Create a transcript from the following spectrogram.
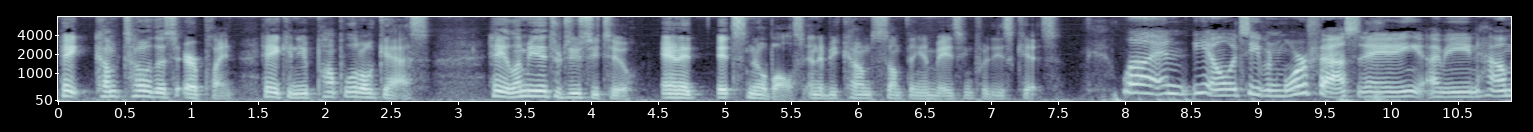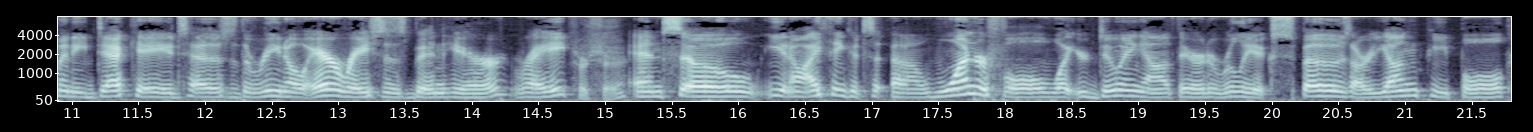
hey, come tow this airplane. Hey, can you pump a little gas? Hey, let me introduce you to. And it, it snowballs and it becomes something amazing for these kids. Well, and you know, it's even more fascinating. I mean, how many decades has the Reno Air Races been here, right? For sure. And so, you know, I think it's uh, wonderful what you're doing out there to really expose our young people.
